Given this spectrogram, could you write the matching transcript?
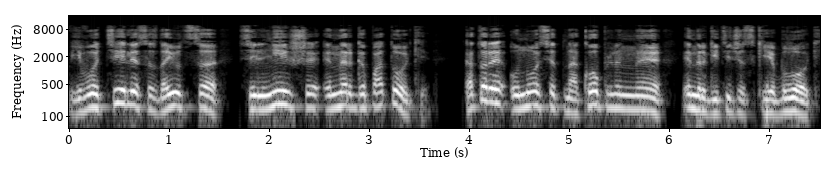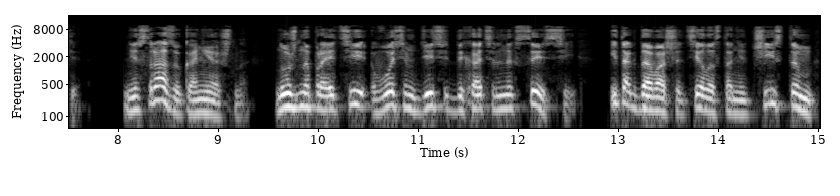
в его теле создаются сильнейшие энергопотоки, которые уносят накопленные энергетические блоки. Не сразу, конечно, нужно пройти 8-10 дыхательных сессий, и тогда ваше тело станет чистым,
